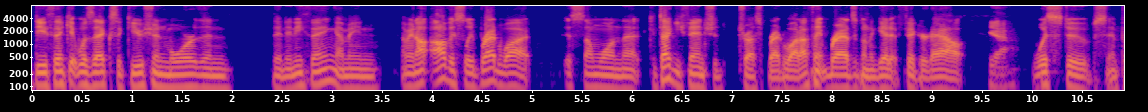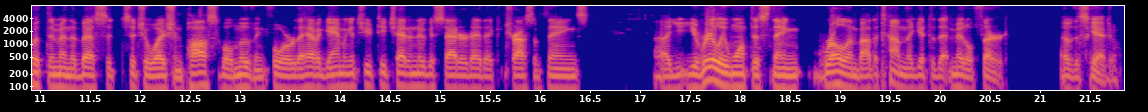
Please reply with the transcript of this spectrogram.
do you think it was execution more than than anything? I mean, I mean, obviously Brad White is someone that Kentucky fans should trust. Brad White. I think Brad's going to get it figured out. Yeah. With Stoops and put them in the best situation possible moving forward. They have a game against UT Chattanooga Saturday. They can try some things. Uh, you, you really want this thing rolling by the time they get to that middle third of the schedule.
